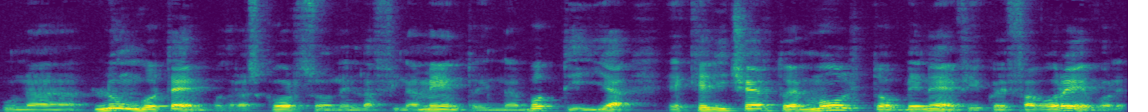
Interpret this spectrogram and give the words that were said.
un lungo tempo trascorso nell'affinamento in bottiglia e che di certo è molto benefico e favorevole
